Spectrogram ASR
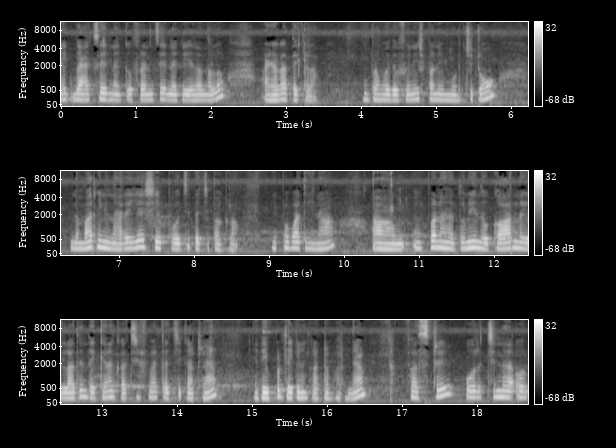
neck back side neck front side neck எதாக இருந்தாலும் அழகாக தைக்கலாம். இப்போ நம்ம இதை ஃபினிஷ் பண்ணி முடிச்சிட்டோம். இந்த மாதிரி நீங்கள் நிறைய ஷேப் வச்சு தைச்சி பார்க்கலாம். இப்போ பார்த்தீங்கன்னா இப்போ நான் இந்த துணி இந்த கார்னர் எல்லாத்தையும் தைக்கிறேன். கச்சிஃப் மாதிரி தைச்சி காட்டுறேன். இதை எப்படி தைக்கணும்னு காட்ட பாருங்கள் ஃபஸ்ட்டு ஒரு சின்ன ஒரு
